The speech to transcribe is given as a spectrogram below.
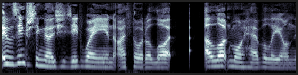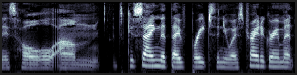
it was interesting though. She did weigh in. I thought a lot, a lot more heavily on this whole um, saying that they've breached the new West trade agreement.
